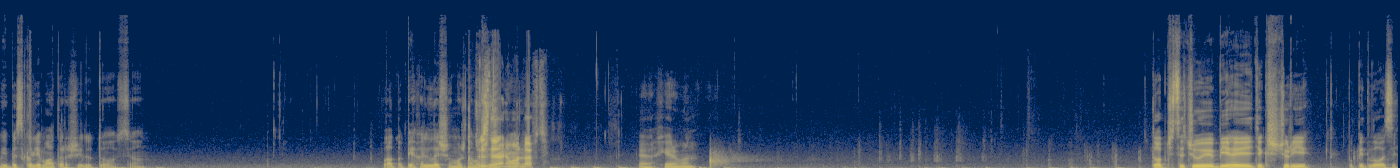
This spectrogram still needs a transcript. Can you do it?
І без коліматора ще й до того все. Ладно, поїхали лише, можна Is машину. there anyone підібрати. left? Yeah, here one. Топчеться, чую, бігають як щурі по підлозі.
